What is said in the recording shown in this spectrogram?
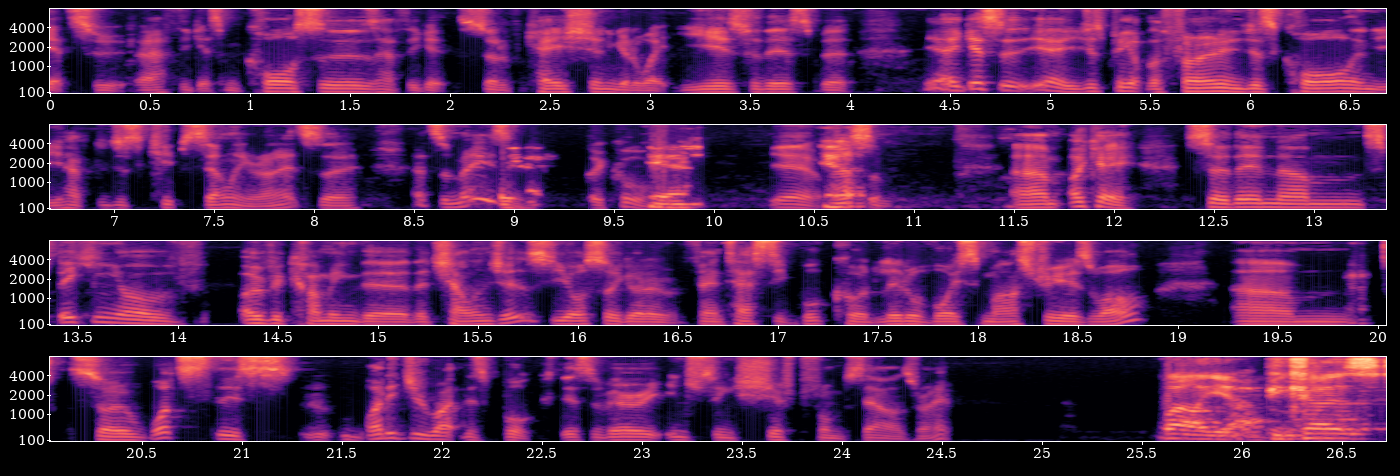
get to, I have to get some courses, I have to get certification, got to wait years for this. But yeah, I guess yeah, you just pick up the phone and just call, and you have to just keep selling, right? So that's amazing. Yeah. So cool. Yeah. Yeah. yeah. Awesome. Um, okay, so then um, speaking of overcoming the the challenges, you also got a fantastic book called Little Voice Mastery as well. Um, so what's this? Why did you write this book? There's a very interesting shift from sales, right? Well, yeah, because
